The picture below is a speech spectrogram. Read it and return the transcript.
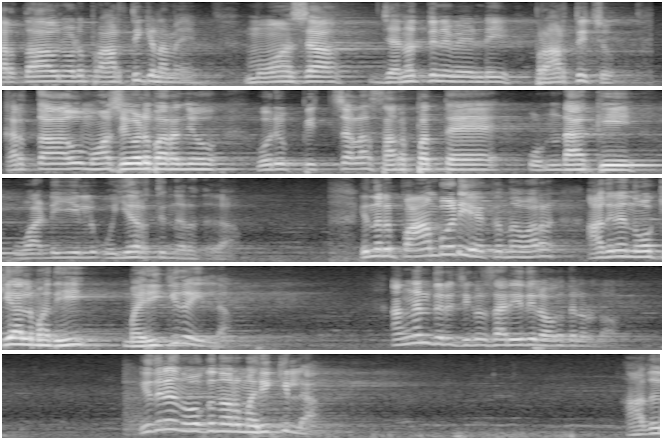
കർത്താവിനോട് പ്രാർത്ഥിക്കണമേ. മോശ ജനത്തിനു വേണ്ടി പ്രാർത്ഥിച്ചു. കർത്താവ് മോശയോട് പറഞ്ഞു ഒരു പിച്ചള സർപ്പത്തെ ഉണ്ടാക്കി വടിയിൽ ഉയർത്തി നിർത്തുക. എന്നിട്ട് പാമ്പടി ഏക്കുന്നവർ അതിനെ നോക്കിയാൽ മതി മരിക്കുകയില്ല. അങ്ങനത്തെ ഒരു ചികിത്സാ രീതി ലോകത്തിലുണ്ടോ? ഇതിനെ നോക്കുന്നവർ മരിക്കില്ല. അത്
